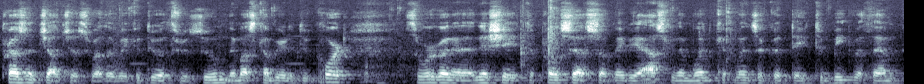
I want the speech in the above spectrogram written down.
present judges, whether we could do it through Zoom. They must come here to do court, So we're going to initiate the process of maybe asking them when, when's a good date to meet with them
